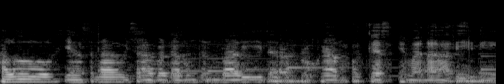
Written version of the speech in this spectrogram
Halo, yang senang bisa bergabung kembali dalam program podcast Emana hari ini.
